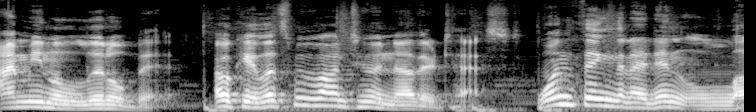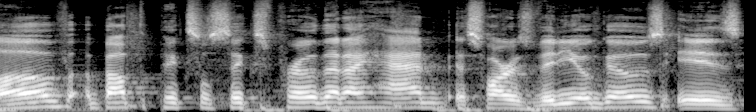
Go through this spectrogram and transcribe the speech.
I mean a little bit. Okay, let's move on to another test. One thing that I didn't love about the Pixel 6 Pro that I had as far as video goes is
